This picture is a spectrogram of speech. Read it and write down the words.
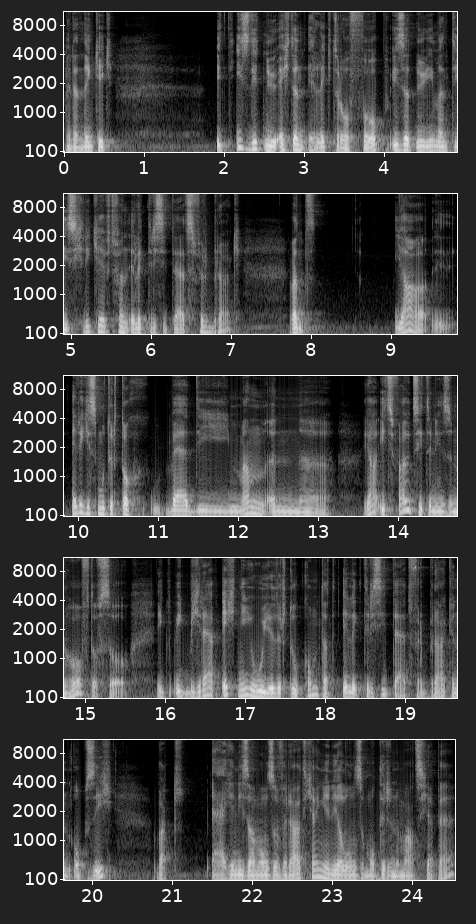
En dan denk ik, is dit nu echt een elektrofoob? Is het nu iemand die schrik heeft van elektriciteitsverbruik? Want ja, ergens moet er toch bij die man een, uh, ja, iets fout zitten in zijn hoofd of zo. Ik, ik begrijp echt niet hoe je ertoe komt dat elektriciteit verbruiken op zich, wat eigen is aan onze vooruitgang in heel onze moderne maatschappij,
